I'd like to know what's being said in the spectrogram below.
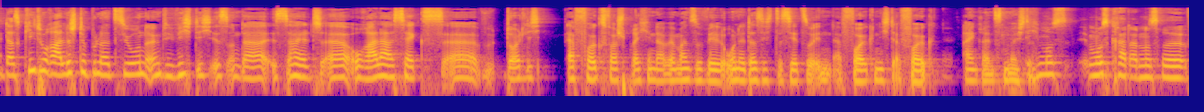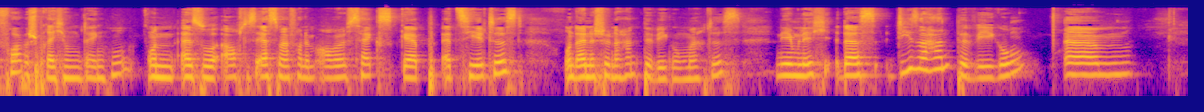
dass klitorale Stipulation irgendwie wichtig ist und da ist halt äh, oraler Sex äh, deutlich erfolgsversprechender, wenn man so will, ohne dass ich das jetzt so in Erfolg, nicht Erfolg eingrenzen möchte. Ich muss, muss gerade an unsere Vorbesprechung denken und also auch das erste Mal von dem Oral Sex Gap erzähltest und eine schöne Handbewegung machtest, nämlich, dass diese Handbewegung ähm,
